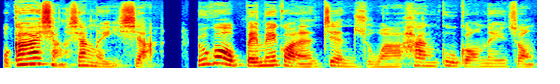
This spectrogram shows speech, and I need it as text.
我刚才想象了一下，如果北美馆的建筑啊和故宫那一种。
